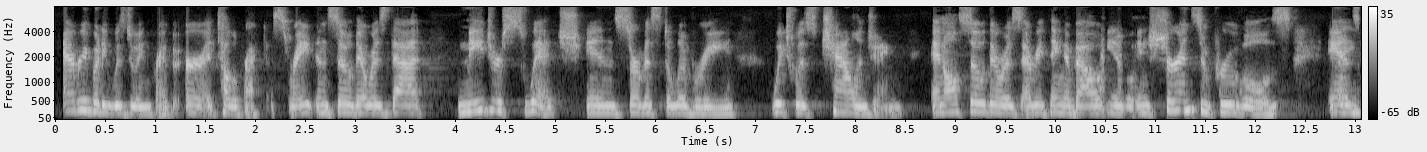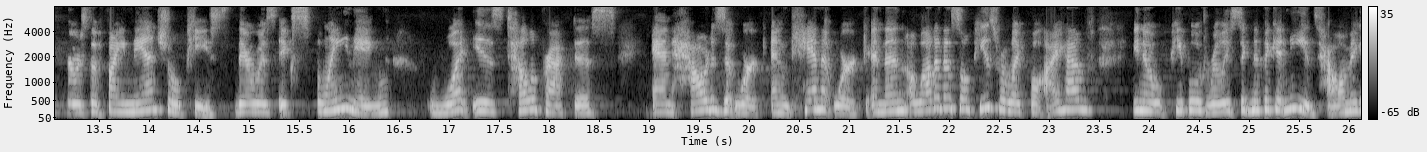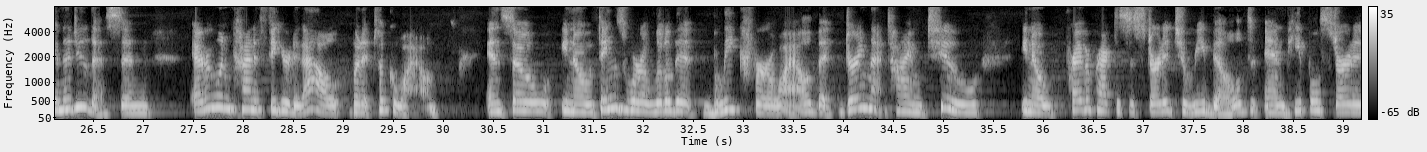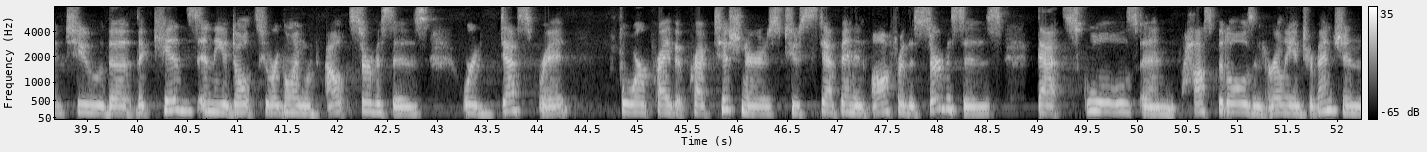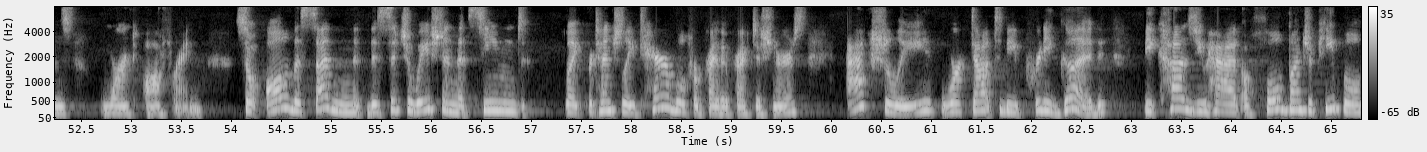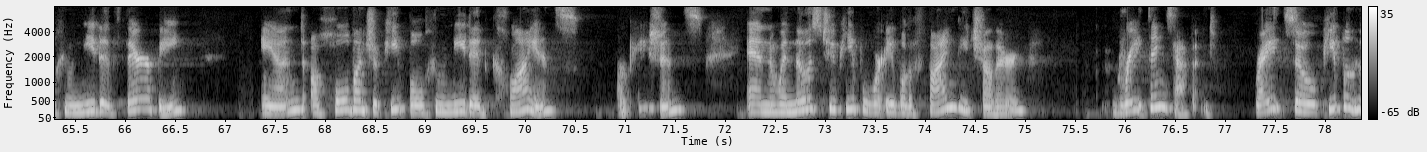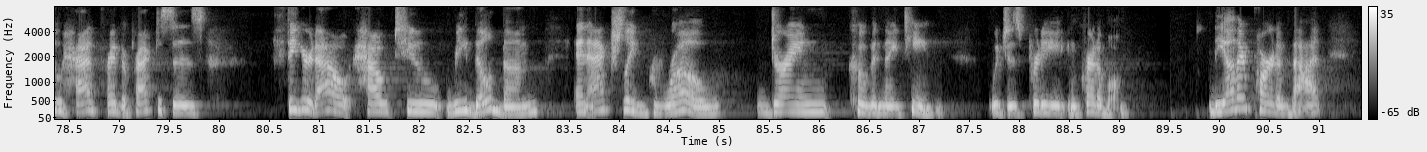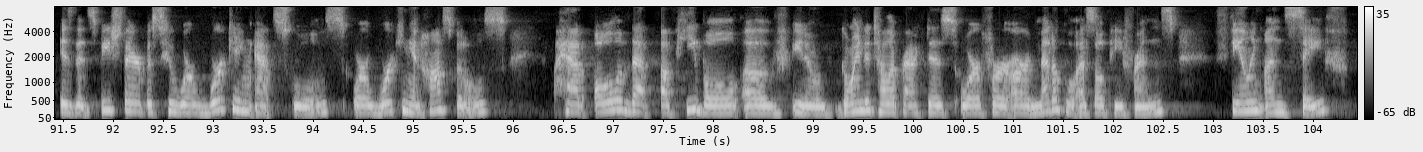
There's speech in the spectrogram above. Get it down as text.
everybody was doing private or a telepractice right? And so there was that major switch in service delivery, which was challenging. And also, there was everything about you know insurance approvals, and right. there was the financial piece. There was explaining what is telepractice and how does it work and can it work and then a lot of slps were like well i have you know people with really significant needs how am i going to do this and everyone kind of figured it out but it took a while and so, you know, things were a little bit bleak for a while, but during that time too, you know private practices started to rebuild and people started to the the kids and the adults who were going without services were desperate for private practitioners to step in and offer the services that schools and hospitals and early interventions weren't offering. So all of a sudden the situation that seemed like potentially terrible for private practitioners actually worked out to be pretty good because you had a whole bunch of people who needed therapy and a whole bunch of people who needed clients or patients. And when those two people were able to find each other, great things happened, right? So people who had private practices figured out how to rebuild them and actually grow during COVID 19, which is pretty incredible. The other part of that is that speech therapists who were working at schools or working in hospitals had all of that upheaval of you know going to telepractice or for our medical slp friends feeling unsafe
